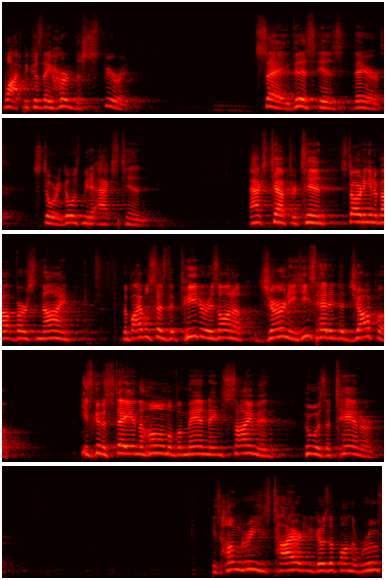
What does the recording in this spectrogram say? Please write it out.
Why? Because they heard the Spirit say, This is their story. Go with me to Acts 10. Acts chapter 10, starting in about verse 9, the Bible says that Peter is on a journey. He's headed to Joppa. He's going to stay in the home of a man named Simon who was a tanner. He's hungry, he's tired, and he goes up on the roof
